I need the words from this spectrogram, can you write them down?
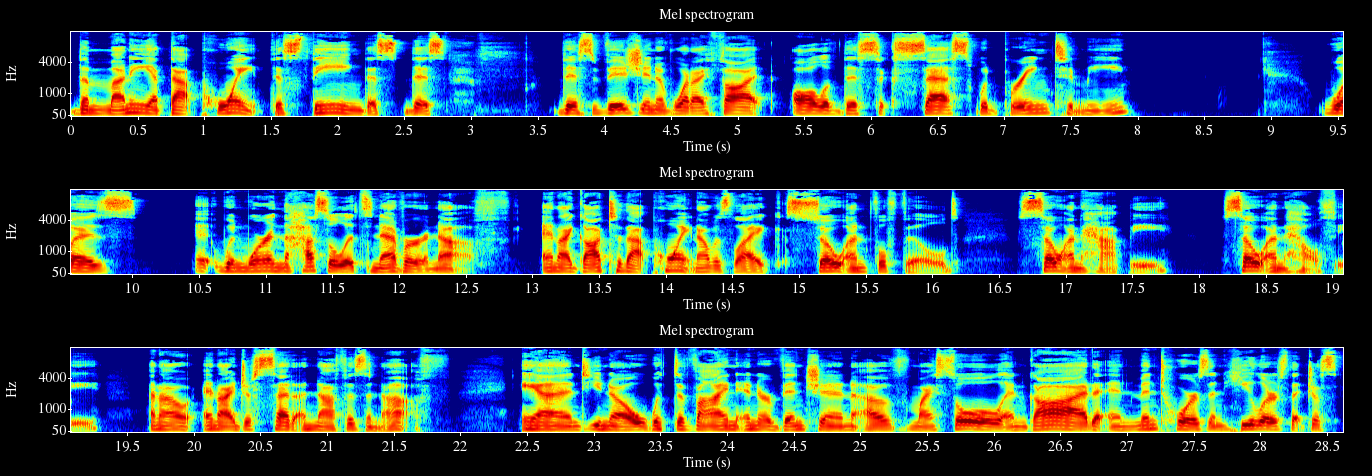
the money at that point, this thing, this, this, this vision of what I thought all of this success would bring to me was eh, when we're in the hustle, it's never enough. And I got to that point and I was like so unfulfilled, so unhappy, so unhealthy. And I, and I just said enough is enough. And, you know, with divine intervention of my soul and God and mentors and healers that just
